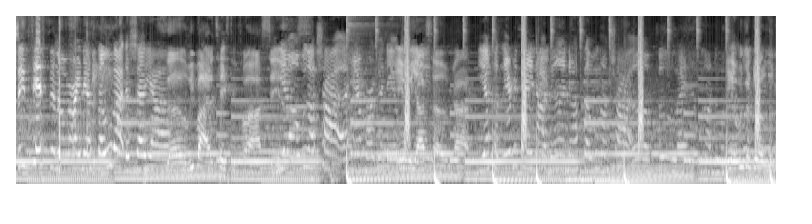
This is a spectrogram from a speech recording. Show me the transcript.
She's testing them right now, so we about to show y'all. So we about to taste it for ourselves. Yeah, we gonna try a hamburger. Yeah, we also got. Yeah, cause everything not done now, so we gonna try uh food later. We gonna do. A yeah, we gonna do a little.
